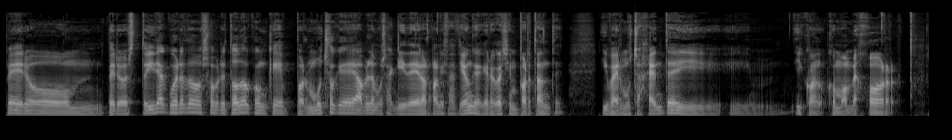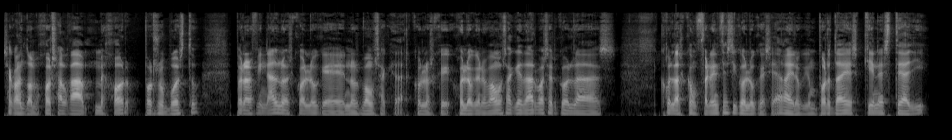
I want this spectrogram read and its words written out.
Pero, pero estoy de acuerdo sobre todo con que por mucho que hablemos aquí de la organización, que creo que es importante, y va a ir mucha gente y, y- y con- como mejor, o sea, cuanto mejor salga, mejor, por supuesto, pero al final no es con lo que nos vamos a quedar. Con, los que, con lo que nos vamos a quedar va a ser con las, con las conferencias y con lo que se haga, y lo que importa es quién esté allí.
